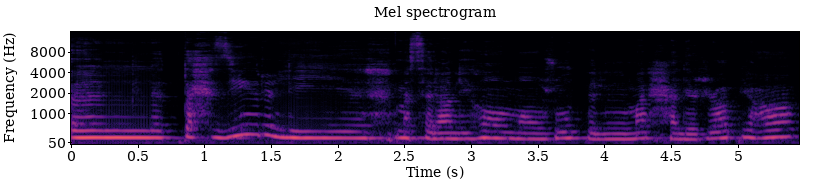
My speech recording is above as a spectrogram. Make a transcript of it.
التحذير اللي مثلا اللي هون موجود بالمرحلة الرابعة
